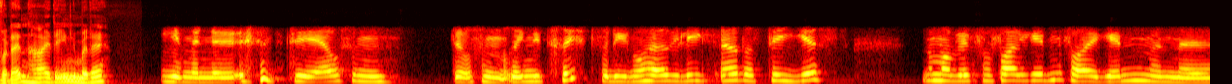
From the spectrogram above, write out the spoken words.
Hvordan har I det egentlig med det? Jamen, øh, det er jo sådan, det var sådan rimelig trist, fordi nu havde vi lige glædet os til, yes, nu må vi få folk indenfor igen, men øh,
